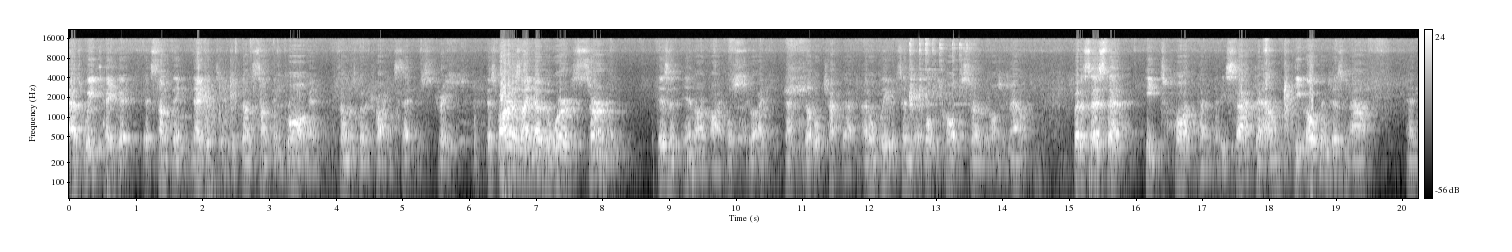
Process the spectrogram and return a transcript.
as we take it, it's something negative. You've done something wrong and someone's going to try and set you straight. As far as I know, the word sermon isn't in our Bible. I, have to double check that. I don't believe it's in the, what we call the Sermon on the Mount. But it says that he taught them, that he sat down, he opened his mouth, and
